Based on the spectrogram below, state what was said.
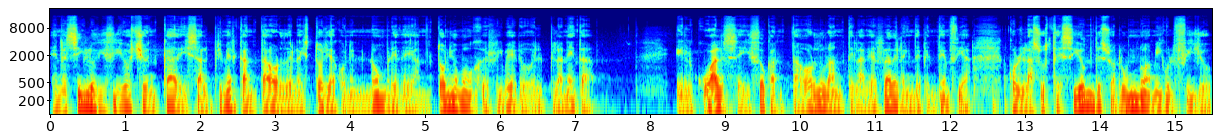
en el siglo XVIII en Cádiz al primer cantador de la historia con el nombre de Antonio Monje Rivero, el planeta, el cual se hizo cantador durante la Guerra de la Independencia con la sucesión de su alumno amigo el Fillo.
